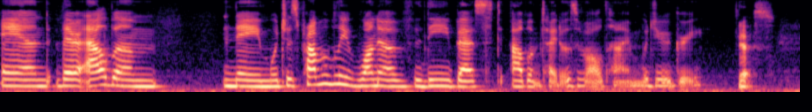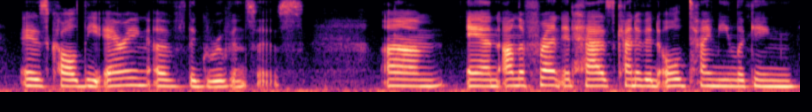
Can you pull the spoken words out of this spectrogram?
and their album name, which is probably one of the best album titles of all time, would you agree? Yes. is called The Airing of the Grievances. Um, and on the front, it has kind of an old timey looking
